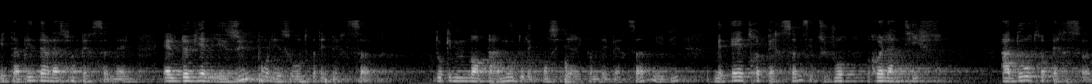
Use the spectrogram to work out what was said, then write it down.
établissent des relations personnelles, elles deviennent les unes pour les autres des personnes. Donc il ne nous demande pas à nous de les considérer comme des personnes, il dit, mais être personne, c'est toujours relatif à d'autres personnes.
